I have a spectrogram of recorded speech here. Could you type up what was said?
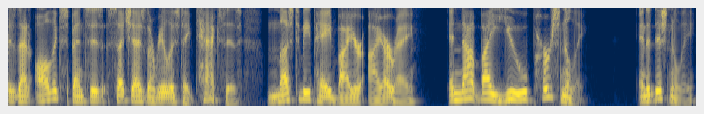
is that all expenses, such as the real estate taxes, must be paid by your IRA and not by you personally. And additionally,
